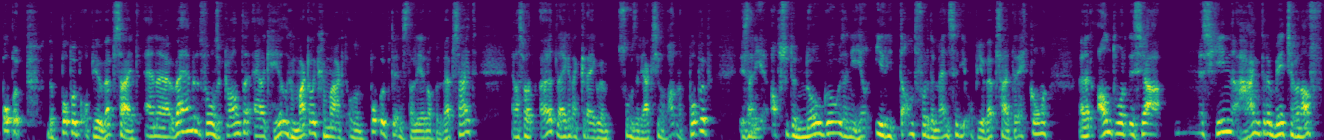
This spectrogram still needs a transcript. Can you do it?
pop-up, de pop-up op je website. En uh, wij hebben het voor onze klanten eigenlijk heel gemakkelijk gemaakt om een pop-up te installeren op een website. En als we dat uitleggen, dan krijgen we soms de reactie van, wat, een pop-up? Is dat niet een absolute no-go? Is dat niet heel irritant voor de mensen die op je website terechtkomen? En het antwoord is, ja, misschien hangt er een beetje vanaf.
